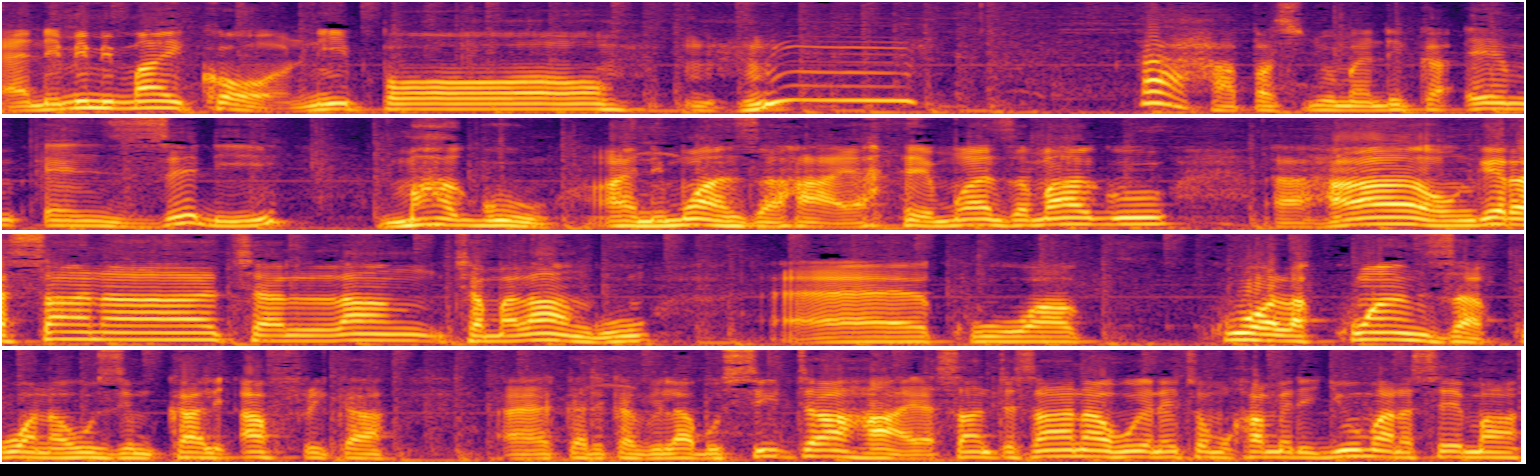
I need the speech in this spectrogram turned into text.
eh, ni mimi Michael nipo mm-hmm. Ah, hapa sijui umeandika MNZ Magu. Haya, ni Mwanza. Haya, Mwanza Magu. Aha, hongera sana chalang, chama langu eh, kuwa, kuwa la kwanza kuwa na uzi mkali Afrika eh, katika vilabu sita. Haya, asante sana. Huyu anaitwa Muhamed Juma anasema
